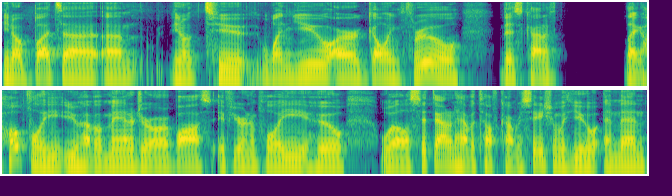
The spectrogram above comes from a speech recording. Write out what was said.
you know but uh, um, you know to when you are going through this kind of like hopefully you have a manager or a boss if you're an employee who will sit down and have a tough conversation with you and then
